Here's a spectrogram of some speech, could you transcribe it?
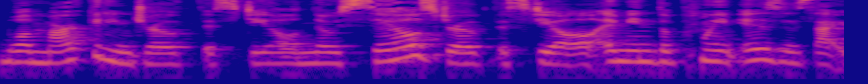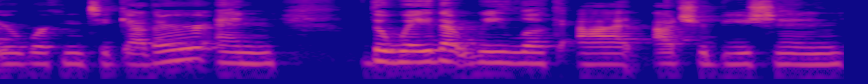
well marketing drove this deal. No sales drove this deal. I mean the point is is that you're working together and the way that we look at attribution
